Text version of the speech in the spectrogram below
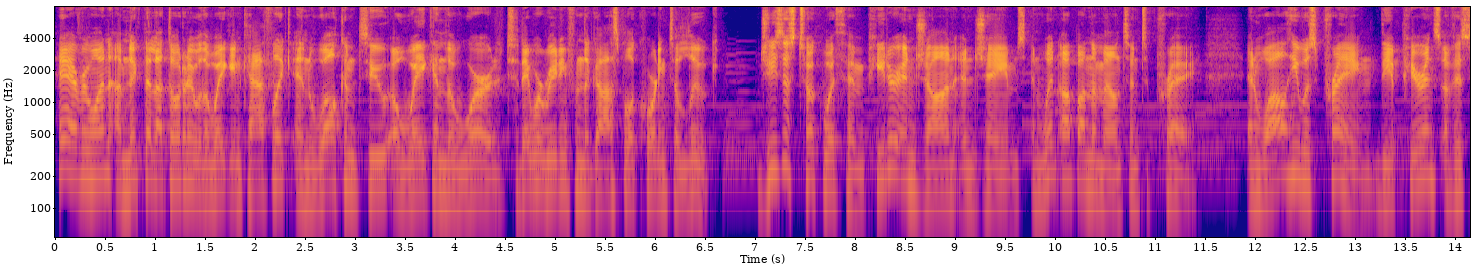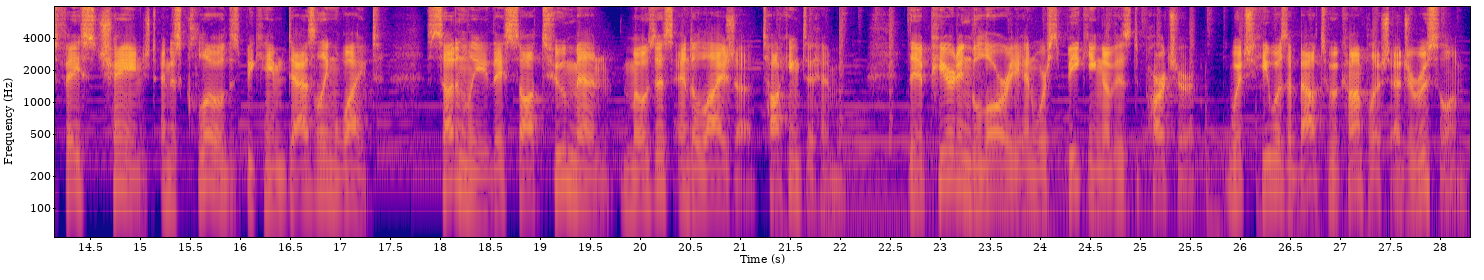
Hey everyone, I'm Nick de la Torre with Awaken Catholic, and welcome to Awaken the Word. Today we're reading from the Gospel according to Luke. Jesus took with him Peter and John and James and went up on the mountain to pray. And while he was praying, the appearance of his face changed, and his clothes became dazzling white. Suddenly they saw two men, Moses and Elijah, talking to him. They appeared in glory and were speaking of his departure, which he was about to accomplish at Jerusalem.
